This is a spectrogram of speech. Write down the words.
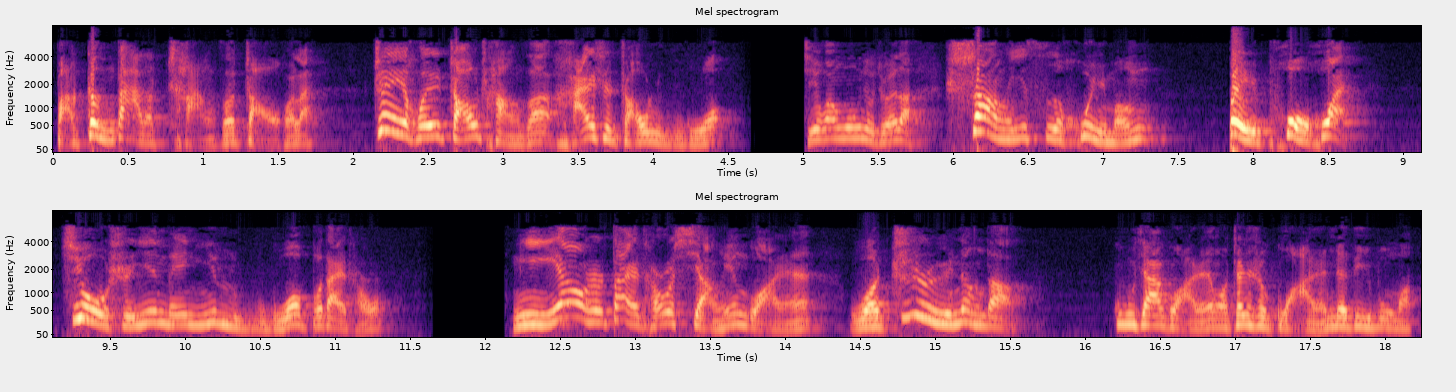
把更大的场子找回来，这回找场子还是找鲁国。齐桓公就觉得上一次会盟被破坏，就是因为你鲁国不带头。你要是带头响应寡人，我至于弄到孤家寡人，我真是寡人的地步吗？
